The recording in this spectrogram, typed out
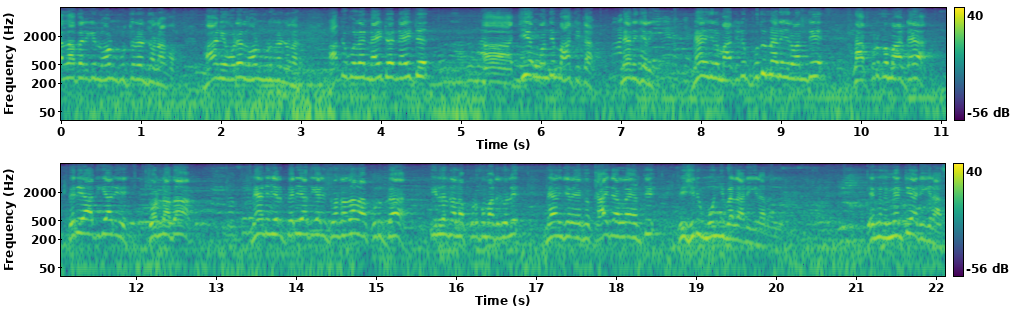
எல்லா பேருக்கும் லோன் கொடுத்துருன்னு சொன்னாங்க. மானியோட லோன் கொடுக்குறேன்னு சொன்னாங்க. அதுக்குள்ளே நைட்டு நைட்டு ஜிஎம் வந்து மாற்றிட்டார் மேனேஜருக்கு மேனேஜரை மாற்றிட்டு புது மேனேஜர் வந்து நான் கொடுக்க மாட்டேன். பெரிய அதிகாரி சொன்னதான். மேனேஜர் பெரிய அதிகாரி சொன்னதான் நான் கொடுப்பேன். இல்லைன்னா நான் கொடுக்க மாட்டேன்னு சொல்லி மேனேஜர் எங்கள் காகிதம் எடுத்து வீசிட்டு மூஞ்சி மேலே அடிக்கிறார் அது. எங்களை நெட்டி அடிக்கிறார்.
